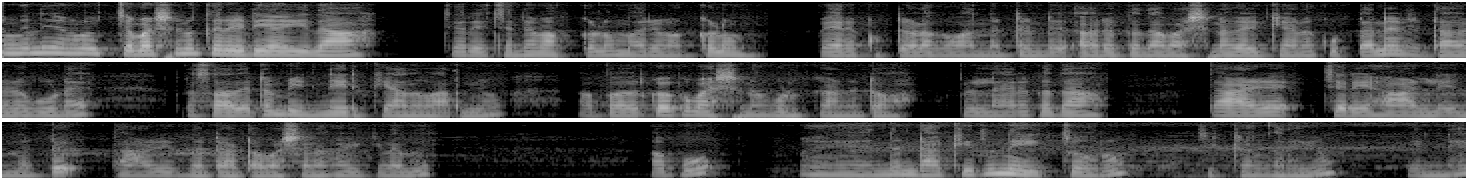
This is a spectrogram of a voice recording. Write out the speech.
അങ്ങനെ ഞങ്ങൾ ഉച്ചഭക്ഷണമൊക്കെ റെഡിയായി ഇതാ ചെറിയച്ഛന്റെ മക്കളും മരുമക്കളും പേരക്കുട്ടികളൊക്കെ വന്നിട്ടുണ്ട്. അവരൊക്കെ ഇതാ ഭക്ഷണം കഴിക്കുകയാണ്. കുട്ടനെ കേട്ടോ അവരുടെ കൂടെ പ്രസാദേട്ടൻ പിന്നെ ഇരിക്കുകയാണെന്ന് പറഞ്ഞു. അപ്പോൾ അവർക്കൊക്കെ ഭക്ഷണം കൊടുക്കുകയാണ് കേട്ടോ. പിള്ളേരൊക്കെ ഇതാ താഴെ ചെറിയ ഹാളിൽ ഇരുന്നിട്ട് താഴെ ഇരുന്നിട്ടാണ് കേട്ടോ ഭക്ഷണം കഴിക്കുന്നത് അപ്പോൾ എന്നുണ്ടാക്കിയത് നെയ്ച്ചോറും ചിക്കൻ കറിയും പിന്നെ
